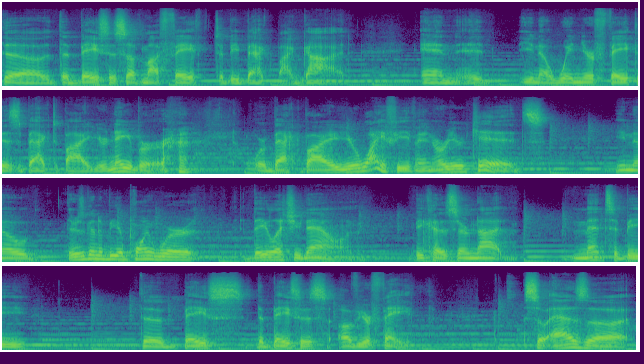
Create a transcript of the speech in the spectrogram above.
the the basis of my faith to be backed by God. And it you know, when your faith is backed by your neighbor or backed by your wife even or your kids, you know, there's going to be a point where they let you down because they're not meant to be the base the basis of your faith. So as a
